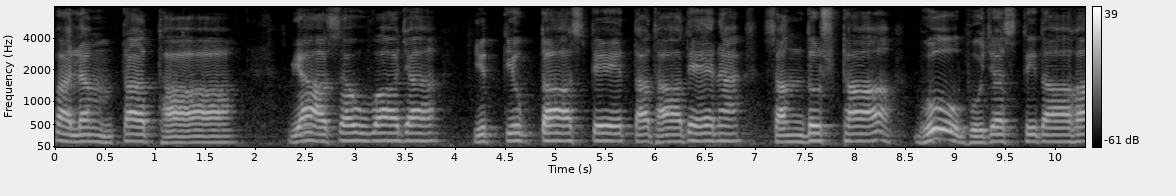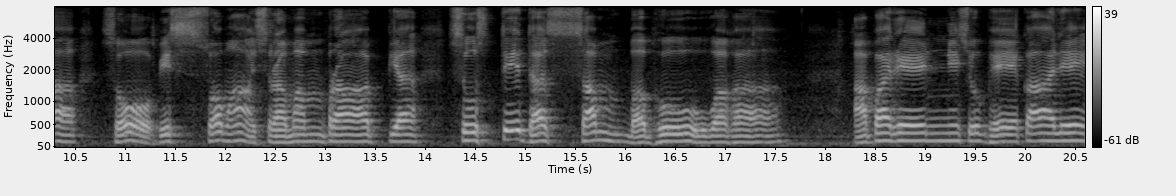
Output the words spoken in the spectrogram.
फलं तथा। व्यासौवाच इत्युक्तास्ते तथा तेन सन्तुष्टा भूभुजस्थिताः सोऽपि स्वमाश्रमं प्राप्य सुस्थितः सम्बभूवः। अपरेण्यशुभे काले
